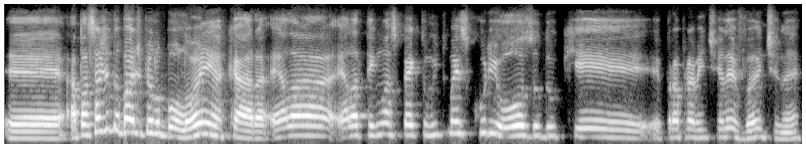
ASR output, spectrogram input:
É, a passagem do Baggio pelo Bolonha, cara, ela, ela tem um aspecto muito mais curioso do que propriamente relevante, né?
